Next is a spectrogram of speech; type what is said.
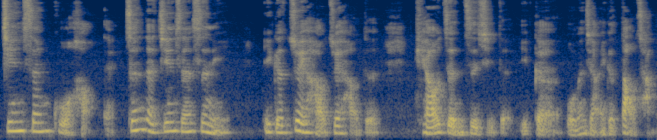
今生过好。对，真的今生是你一个最好最好的调整自己的一个，我们讲一个道场，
